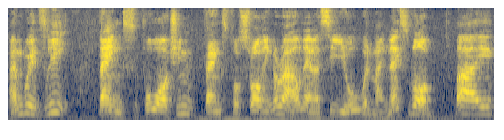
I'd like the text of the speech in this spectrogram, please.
I'm Grizzly, thanks for watching, thanks for strolling around, and I'll see you with my next vlog. Bye!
